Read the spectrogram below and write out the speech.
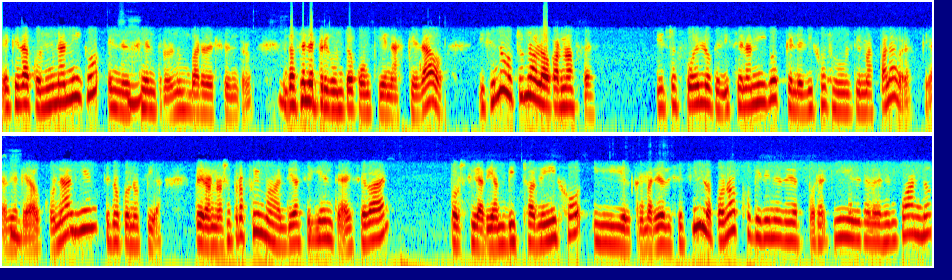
he quedado con un amigo en el centro, en un bar del centro. Entonces le preguntó, ¿con quién has quedado? Dice, no, tú no lo conoces. Y eso fue lo que dice el amigo que le dijo sus últimas palabras, que había quedado con alguien que no conocía. Pero nosotros fuimos al día siguiente a ese bar por si habían visto a mi hijo y el camarero dice, sí, lo conozco, que viene de por aquí de vez en cuando.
